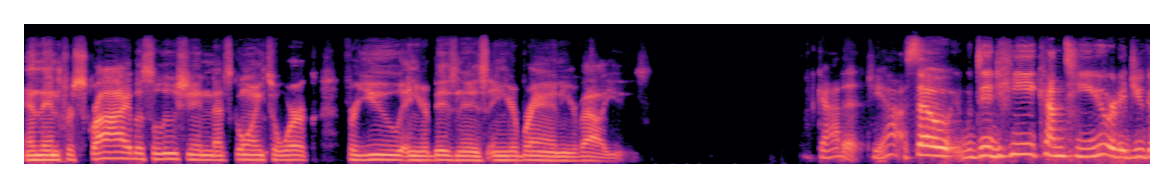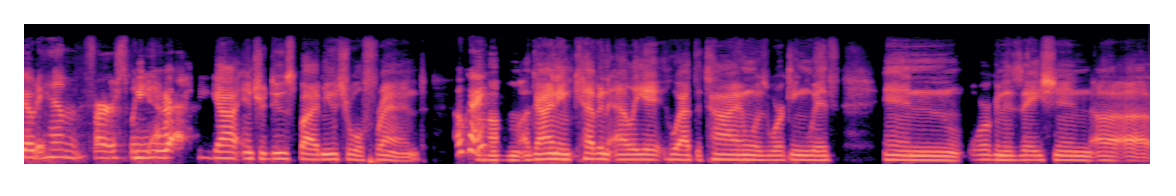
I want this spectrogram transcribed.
and then prescribe a solution that's going to work for you and your business and your brand and your values Got it. Yeah. So, did he come to you, or did you go to him first when he you? got introduced by a mutual friend Okay. um, a guy named kevin elliott who at the time was working with an organization uh, uh,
